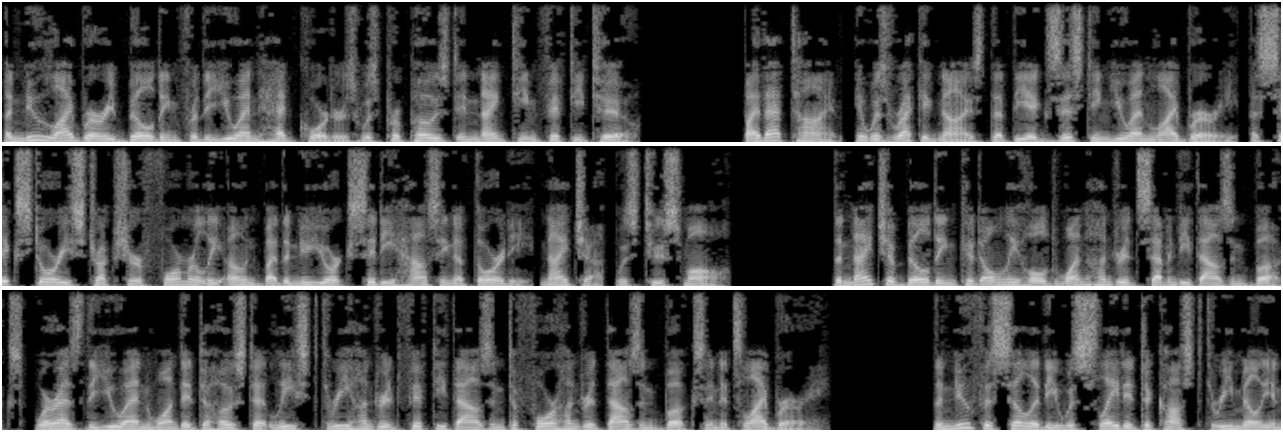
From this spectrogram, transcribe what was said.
A new library building for the UN headquarters was proposed in 1952. By that time, it was recognized that the existing UN Library, a six-story structure formerly owned by the New York City Housing Authority was too small. The NYCHA building could only hold 170,000 books, whereas the UN wanted to host at least 350,000 to 400,000 books in its library. The new facility was slated to cost $3 million.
